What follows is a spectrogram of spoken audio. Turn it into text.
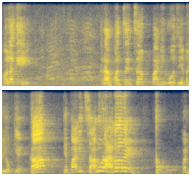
बोला की ग्रामपंचायतचं पाणी रोज येणं योग्य आहे. का? ते पाणी चालू राहणार आहे. पण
